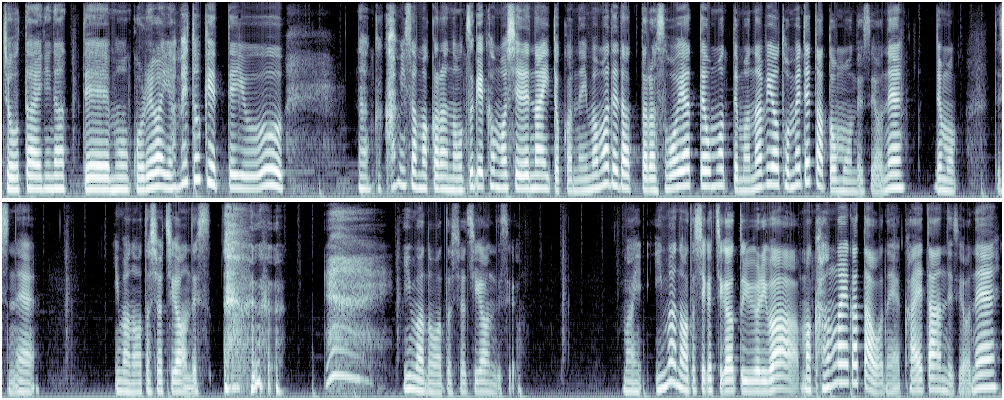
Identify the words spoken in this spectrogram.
状態になってもうこれはやめとけっていうなんか神様からのお告げかもしれないとかね今までだったらそうやって思って学びを止めてたと思うんですよね。でもですね今の私は違うんです。今の私は違うんですよ。まあ今の私が違うというよりは、まあ、考え方をね変えたんですよね。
